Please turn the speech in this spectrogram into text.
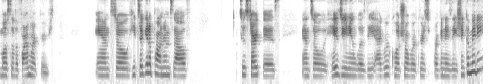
most of the farm workers. And so he took it upon himself to start this. And so his union was the Agricultural Workers Organization Committee.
